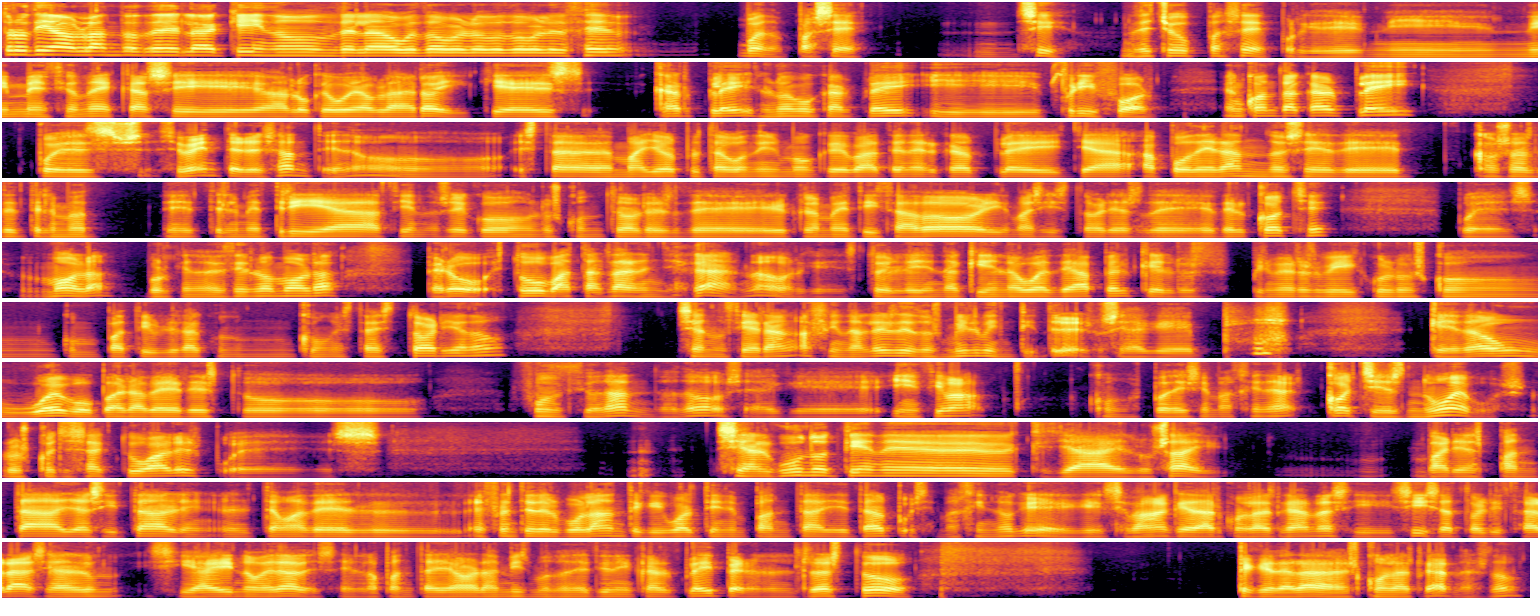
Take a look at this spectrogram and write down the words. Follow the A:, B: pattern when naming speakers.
A: Otro día hablando de la keynote de la WWDC, bueno, pasé. Sí, de hecho pasé, porque ni, ni mencioné casi a lo que voy a hablar hoy, que es CarPlay, el nuevo CarPlay y Freeform. En cuanto a CarPlay, pues se ve interesante, ¿no? Este mayor protagonismo que va a tener CarPlay ya apoderándose de cosas de, telemetría, haciéndose con los controles del climatizador y demás historias del coche, pues mola, porque no decirlo mola, pero esto va a tardar en llegar, ¿no? Porque estoy leyendo aquí en la web de Apple que los primeros vehículos con compatibilidad con, con esta historia, ¿no? Se anunciarán a finales de 2023, o sea que queda un huevo para ver esto funcionando, ¿no? O sea que, y encima, como os podéis imaginar, coches nuevos. Los coches actuales, pues, si alguno tiene, que ya los hay, varias pantallas y tal, en el tema del frente del volante, que igual tienen pantalla y tal, pues imagino que, se van a quedar con las ganas y sí, se actualizará si hay, si hay novedades en la pantalla ahora mismo donde tiene CarPlay, pero en el resto te quedarás con las ganas, ¿no?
